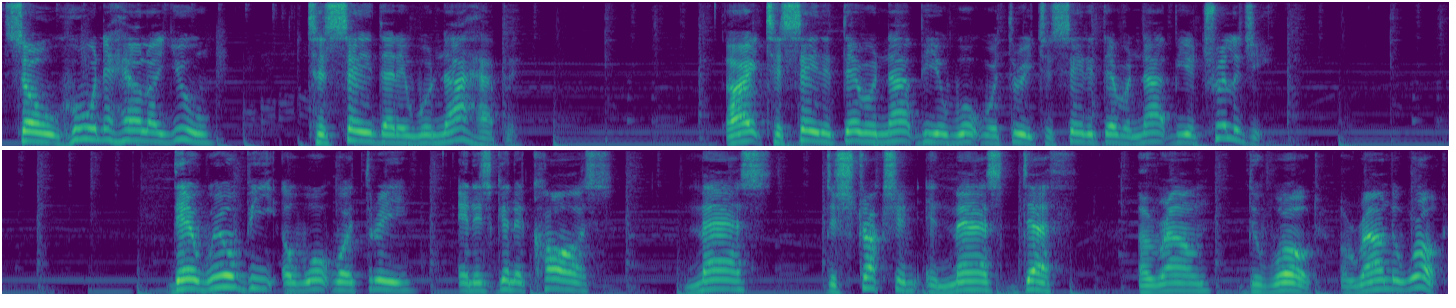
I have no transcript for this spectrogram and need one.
So who in the hell are you to say that it will not happen? All right, to say that there will not be a World War III, to say that there will not be a trilogy. There will be a World War III, and it's going to cause mass destruction and mass death around the world, around the world.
